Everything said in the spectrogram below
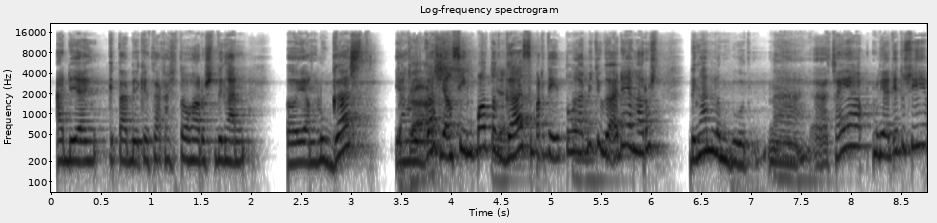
ada yang kita kita kasih tahu harus dengan eh, yang lugas, yang Tegas. lugas, yang simpel, tegas seperti itu. Ah. Tapi juga ada yang harus dengan lembut. Nah, Hmm. eh, saya melihat itu sih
